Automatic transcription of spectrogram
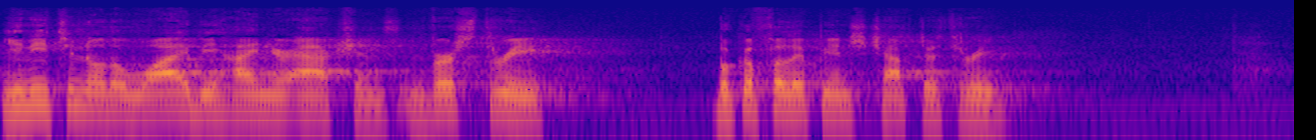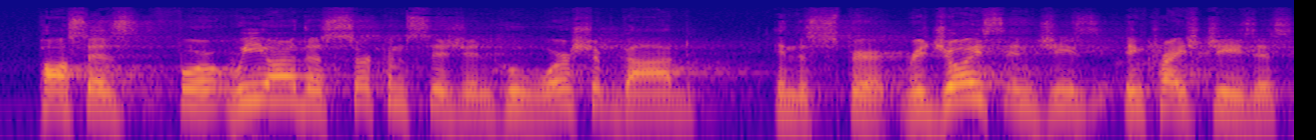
you need to know the why behind your actions. In verse 3, book of Philippians, chapter 3. Paul says, For we are the circumcision who worship God in the Spirit, rejoice in, Jesus, in Christ Jesus,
